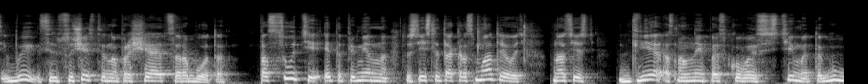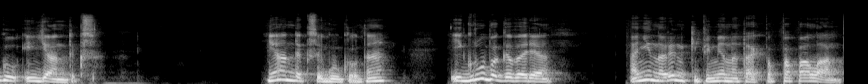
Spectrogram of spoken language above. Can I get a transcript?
Вы, существенно упрощается работа. По сути, это примерно, то есть если так рассматривать, у нас есть две основные поисковые системы, это Google и Яндекс. Яндекс и Google, да? И грубо говоря, они на рынке примерно так, пополам.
